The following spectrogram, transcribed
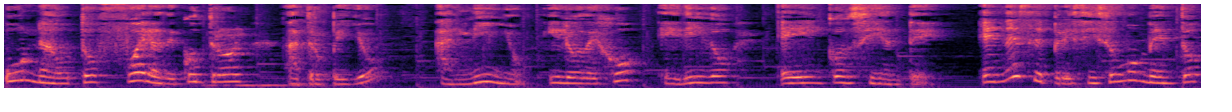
un auto fuera de control atropelló al niño y lo dejó herido e inconsciente. En ese preciso momento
